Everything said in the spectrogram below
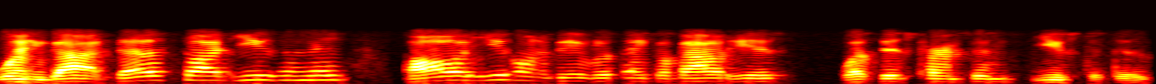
when God does start using them, all you're going to be able to think about is what this person used to do,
